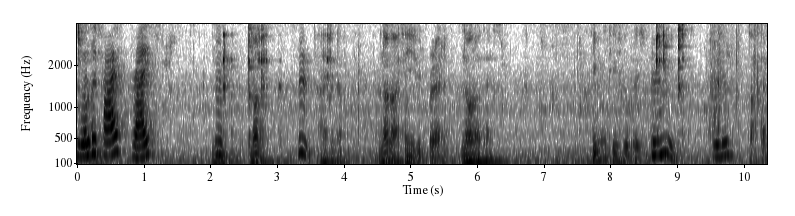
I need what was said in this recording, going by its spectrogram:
You want to try rice No, no. I have enough. No, no, I can eat with bread. No, no, thanks. Give me a tissue, please. Okay.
